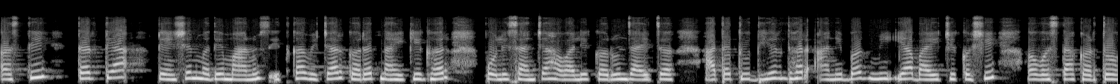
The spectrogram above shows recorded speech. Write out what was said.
असती तर त्या टेन्शनमध्ये माणूस इतका विचार करत नाही की घर पोलिसांच्या हवाली करून जायचं. आता तू धीर धर आणि बघ मी या बाईची कशी अवस्था करतो.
